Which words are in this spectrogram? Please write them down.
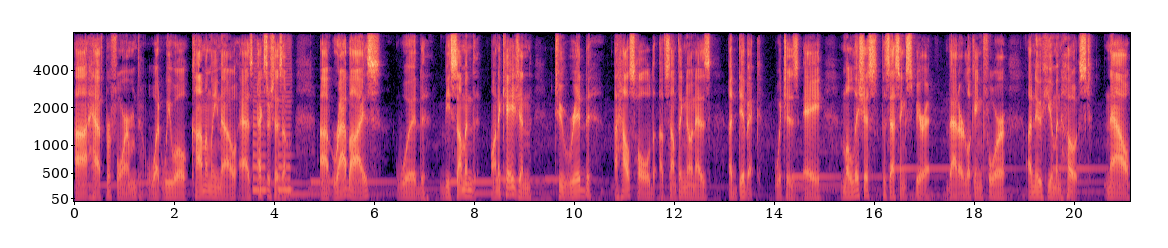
uh, have performed what we will commonly know as exorcism. Uh, rabbis would be summoned on occasion to rid a household of something known as a dybbuk, which is a malicious possessing spirit that are looking for a new human host. Now,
